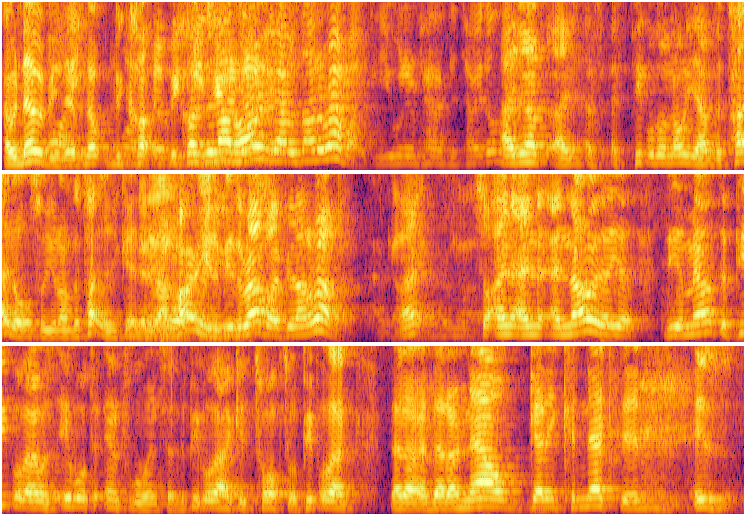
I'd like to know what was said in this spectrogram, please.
I would never be there. No, because because because they're not hiring. I was not a rabbi. You wouldn't have had the title? I didn't have. I, if, if people don't know you have the title, so you don't have the title. You can't. They're They're not hiring you to be offering the you the rabbi if you're not a rabbi, right? So and, and, and not only that, the amount of people that I was able to influence and the people that I could talk to, people that that are that are now getting connected is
